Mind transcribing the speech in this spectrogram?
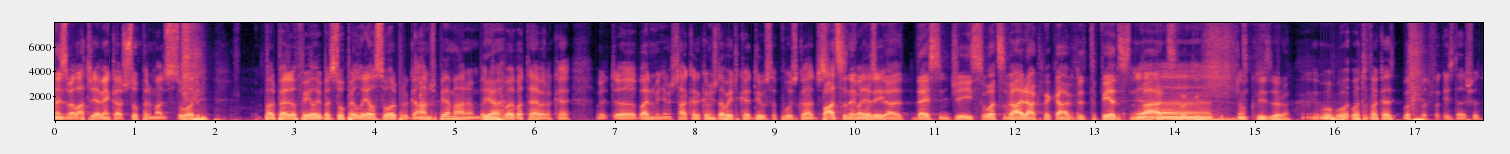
nezinu, vai Latvijā vienkārši supermazi sodi. Pa, par pedofīliju, bet super liela soda par ganžu, piemēram. Bet, Jā. vai, vai tev ir ok? Bet, uh, vai nu viņam ir sakari, ka viņš dabūja tikai divus ar pus gadus? Pats un vai arī 10 G sots vairāk nekā 50 bērns. nu, Izdarā. what, what the fuck is, what, what the fuck is that shit?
